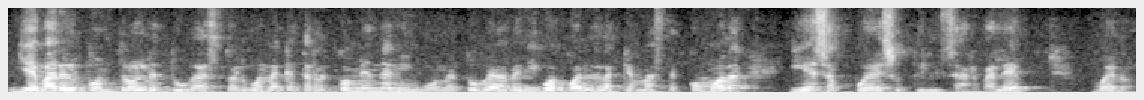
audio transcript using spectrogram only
llevar el control de tu gasto. ¿Alguna que te recomiende? Ninguna. Tú ve, averigua cuál es la que más te acomoda y esa puedes utilizar, ¿vale? Bueno,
